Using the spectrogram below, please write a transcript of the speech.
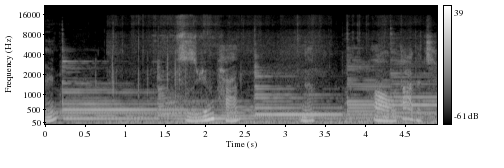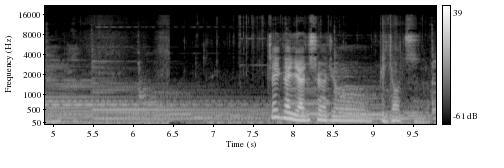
哎，紫云盘，看，好大的紫云盘，这个颜色就比较紫了。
